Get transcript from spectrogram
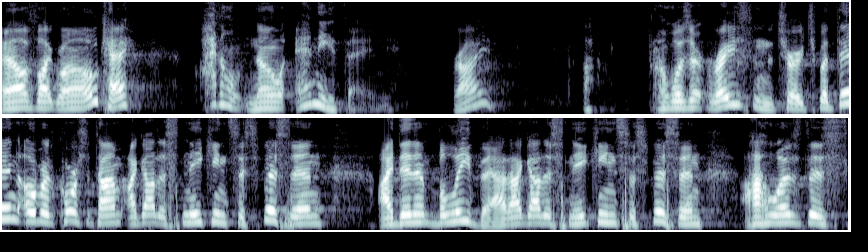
And I was like, well, okay, I don't know anything, right? I wasn't raised in the church. But then over the course of time, I got a sneaking suspicion I didn't believe that. I got a sneaking suspicion I was this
